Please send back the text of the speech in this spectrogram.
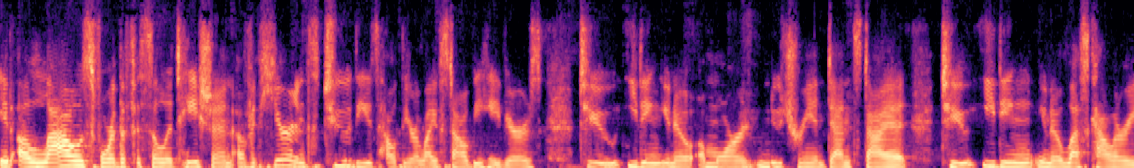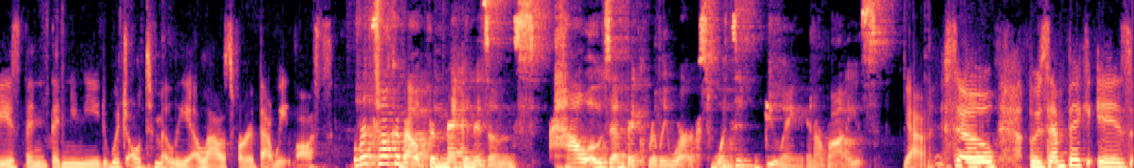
it allows for the facilitation of adherence to these healthier lifestyle behaviors, to eating, you know, a more nutrient dense diet, to eating, you know, less calories than than you need, which ultimately allows for that weight loss. Let's talk about the mechanisms, how Ozempic really works. What's it doing in our bodies? Yeah. So Ozempic is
